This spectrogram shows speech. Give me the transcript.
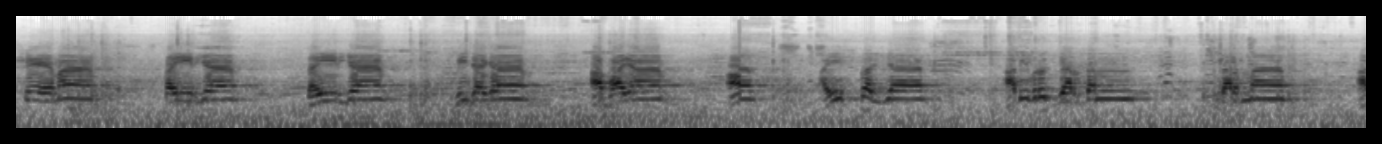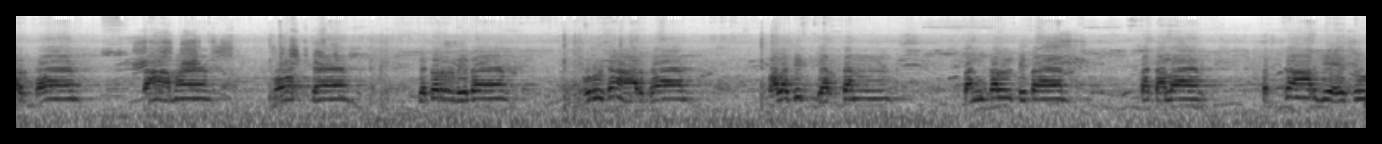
క్షేమ స్థైర్య ధైర్య విజయ అభయ ఐశ్వర్య అభివృద్ధ్యర్థం கர்ம அர்த்த காம மோட்ச சதுர்வித புருஷார்த்த பலசித்யர்த்தம் சங்கல்பித சகல சத்காரியேஷு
